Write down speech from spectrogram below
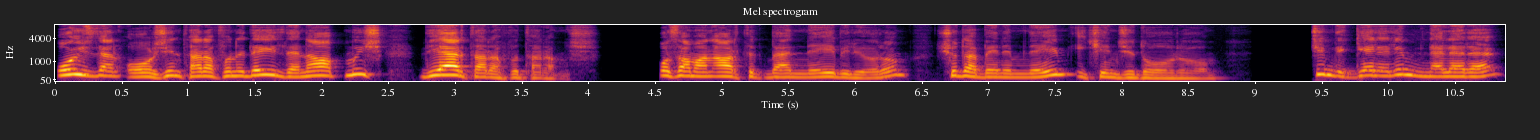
O yüzden orijin tarafını değil de ne yapmış? Diğer tarafı taramış. O zaman artık ben neyi biliyorum? Şu da benim neyim? İkinci doğru. Şimdi gelelim nelere?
